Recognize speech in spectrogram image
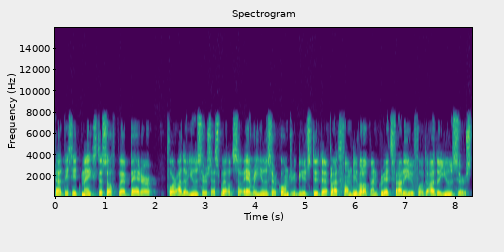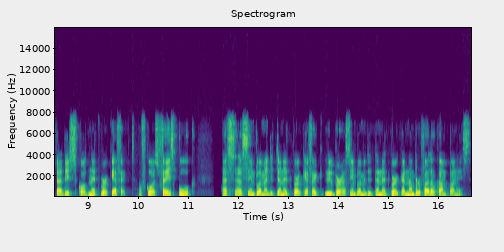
That is, it makes the software better for other users as well. So every user contributes to the platform development, creates value for the other users. That is called network effect. Of course, Facebook has, has implemented the network effect, Uber has implemented the network, a number of other companies.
